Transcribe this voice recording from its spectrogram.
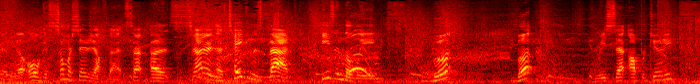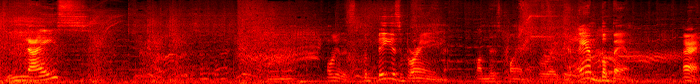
There we go. Oh, get so much synergy off of that. Sky- Uh, has taken this back. He's in the lead. But, but, reset opportunity. Nice. Look at this. The biggest brain on this planet right here. And ba-bam. Alright.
